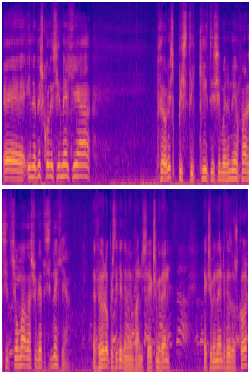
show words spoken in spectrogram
Ε, είναι δύσκολη συνέχεια. Θεωρείς πιστική τη σημερινή εμφάνιση της ομάδας σου για τη συνέχεια; Ε, θεωρώ πιστική την εμφάνιση. 6-0. 6-0 ήρθε το σκορ.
